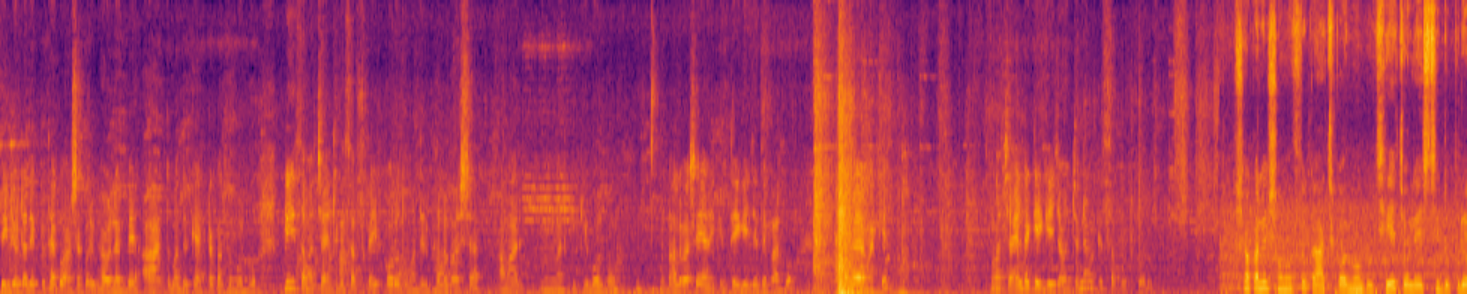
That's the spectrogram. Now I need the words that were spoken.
ভিডিওটা দেখতে থাকো, আশা করি ভালো লাগবে। আর তোমাদেরকে একটা কথা বলব প্লিজ আমার চ্যানেলটাকে সাবস্ক্রাইব করো, তোমাদের ভালোবাসা। আমার আর কি, কী বলব? ভালোবাসায় আমি কিন্তু এগিয়ে যেতে পারব। সবাই আমাকে আমার চ্যানেলটাকে এগিয়ে যাওয়ার জন্য আমাকে সাপোর্ট করো। সকালের সমস্ত কাজকর্ম গুছিয়ে চলে এসেছি দুপুরে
